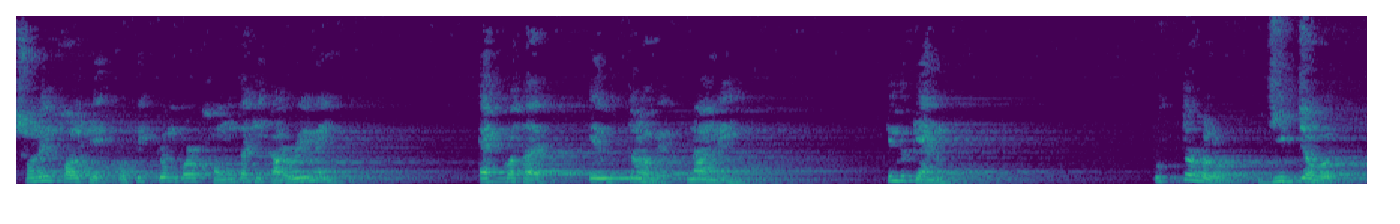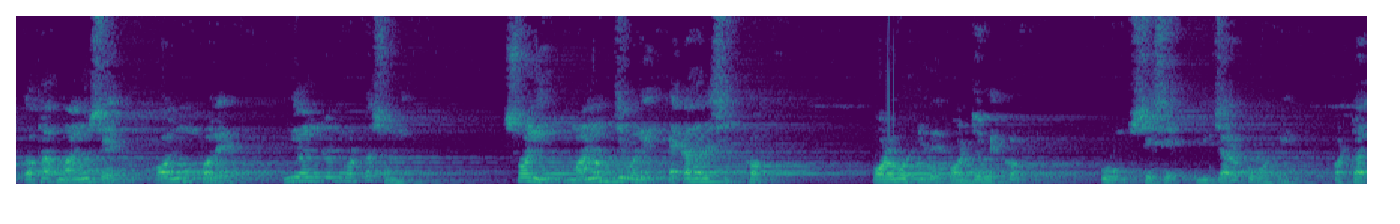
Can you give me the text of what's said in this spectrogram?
শনির ফলকে অতিক্রম করার ক্ষমতা কি কারোরই নেই? এক কথায়, এর উত্তর হবে, না, নেই। কিন্তু কেন? উত্তর হলো, জীবজগৎ তথা মানুষের কর্মফলের নিয়ন্ত্রণকর্তা শনি। শনি মানব জীবনে একাধারে শিক্ষক, পরবর্তীতে পর্যবেক্ষক ও শেষে বিচারকও বটে। অর্থাৎ,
